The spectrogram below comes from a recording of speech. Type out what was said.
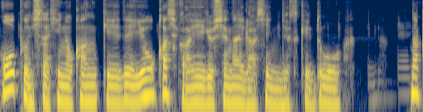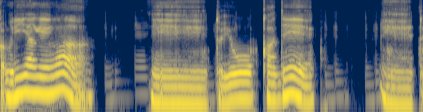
オープンした日の関係で8日しか営業してないらしいんですけど、なんか売り上げがえっ、ー、と、8日で、えっ、ー、と、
